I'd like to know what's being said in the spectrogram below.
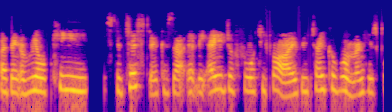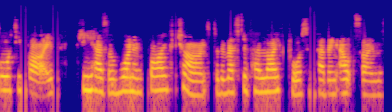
I think a real key statistic is that at the age of 45, you take a woman who's 45, she has a one in five chance for the rest of her life course of having Alzheimer's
